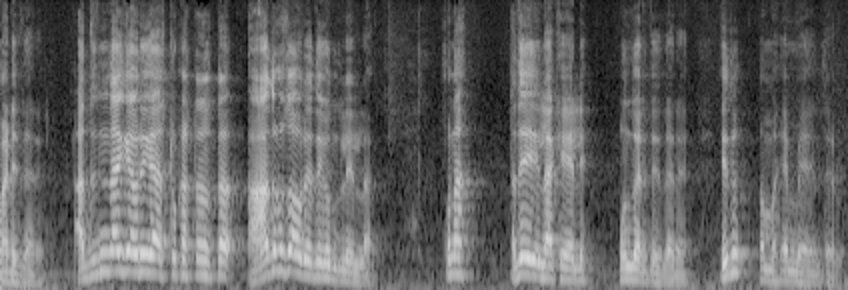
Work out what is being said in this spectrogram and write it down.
ಮಾಡಿದ್ದಾರೆ. ಅದರಿಂದಾಗಿ ಅವರಿಗೆ ಅಷ್ಟು ಕಷ್ಟ ನಷ್ಟ ಆದರೂ ಸಹ ಅವರು ಎದೆಗೊಂದಲಿಲ್ಲ. ಪುನಃ ಅದೇ ಇಲಾಖೆಯಲ್ಲಿ ಮುಂದುವರಿತಿದ್ದಾರೆ. ಇದು ನಮ್ಮ ಹೆಮ್ಮೆ ಅಂತ ಹೇಳುವ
